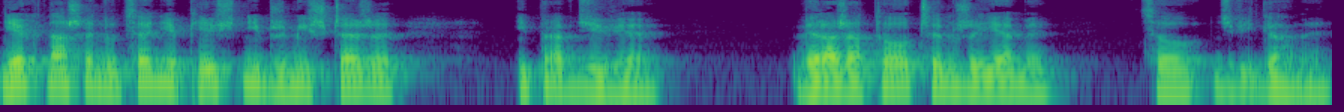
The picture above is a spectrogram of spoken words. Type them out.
Niech nasze nucenie pieśni brzmi szczerze i prawdziwie, wyraża to, czym żyjemy, co dźwigamy.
